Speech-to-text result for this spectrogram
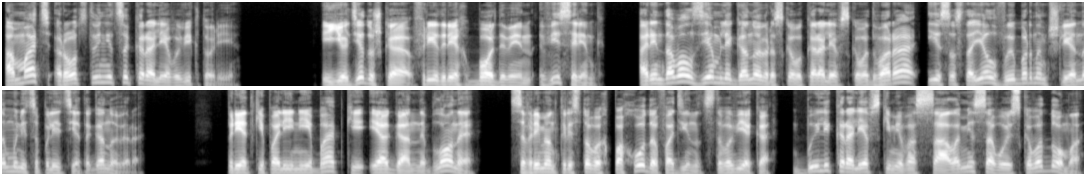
а мать – родственница королевы Виктории. Ее дедушка Фридрих Бодевин Виссеринг арендовал земли Ганноверского королевского двора и состоял выборным членом муниципалитета Ганновера. Предки по линии бабки Иоганны Блоне со времен крестовых походов XI века были королевскими вассалами Савойского дома,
